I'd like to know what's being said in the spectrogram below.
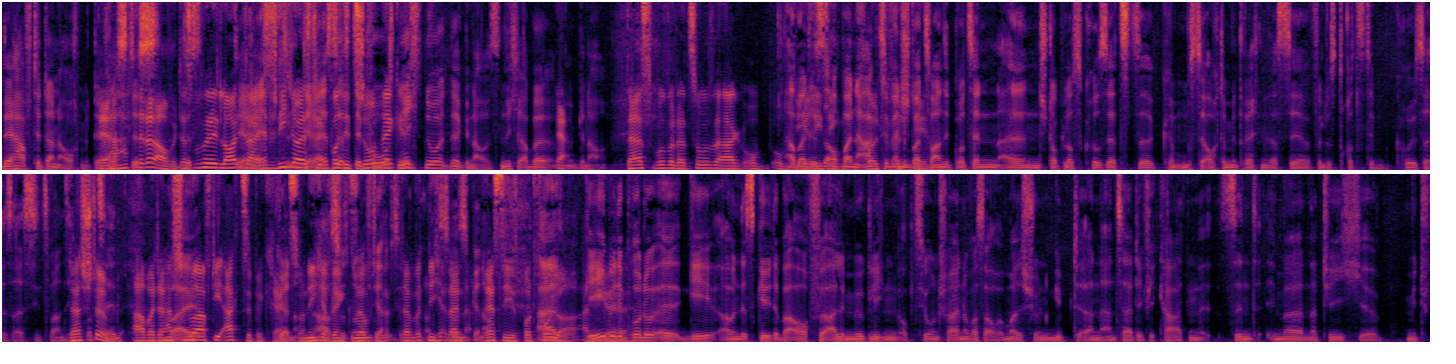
Der haftet dann auch mit. Der, der haftet ist, dann auch mit. Das, muss man den Leuten sagen. Rest, es ist nicht nur, dass die Position weg ist. Nicht nur, genau, ist nicht, aber ja, genau. Das muss man dazu sagen, um, um Aber das ist auch bei einer Aktie, wenn du bei 20 Prozent einen Stop-Loss-Kurs setzt, äh, musst du auch damit rechnen, dass der Verlust trotzdem größer ist als die 20% Das stimmt. Aber dann hast du nur auf die Aktie begrenzt genau, und nicht auf den auf die Aktie Da wird nicht dein genau. restliches Portfolio also, Produ äh, und das gilt aber auch für alle möglichen Optionsscheine, was auch immer es schon gibt an, an Zertifikaten, sind immer natürlich äh, mit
